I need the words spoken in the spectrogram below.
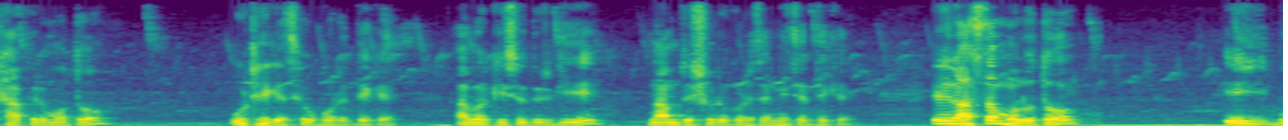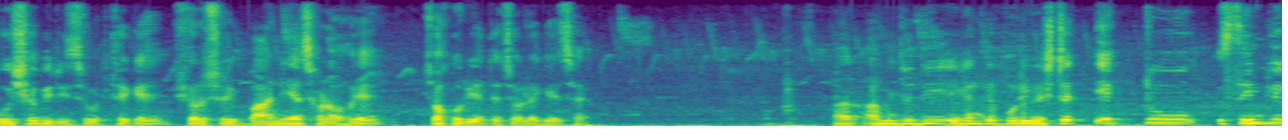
সাপের মতো উঠে গেছে উপরের দিকে। আবার কিছু দূর গিয়ে নামতে শুরু করেছে নিচের দিকে। এই রাস্তা মূলত এই বৈশাখী রিসোর্ট থেকে সরাসরি বানিয়াছড়া হয়ে চকরিয়াতে চলে গিয়েছে। আর আমি যদি এখানকার পরিবেশটা একটু সিম্পলি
